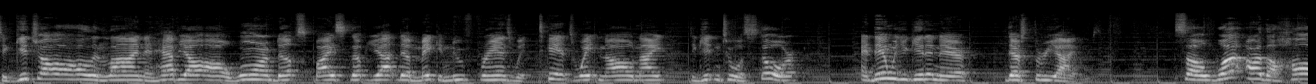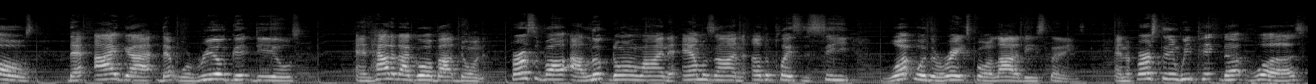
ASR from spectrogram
to get y'all all in line and have y'all all warmed up, spiced up. You out there making new friends with tents, waiting all night to get into a store. And then when you get in there, there's three items. So what are the hauls that I got that were real good deals and how did I go about doing it? First of all, I looked online at Amazon and other places to see what were the rates for a lot of these things. And the first thing we picked up was,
